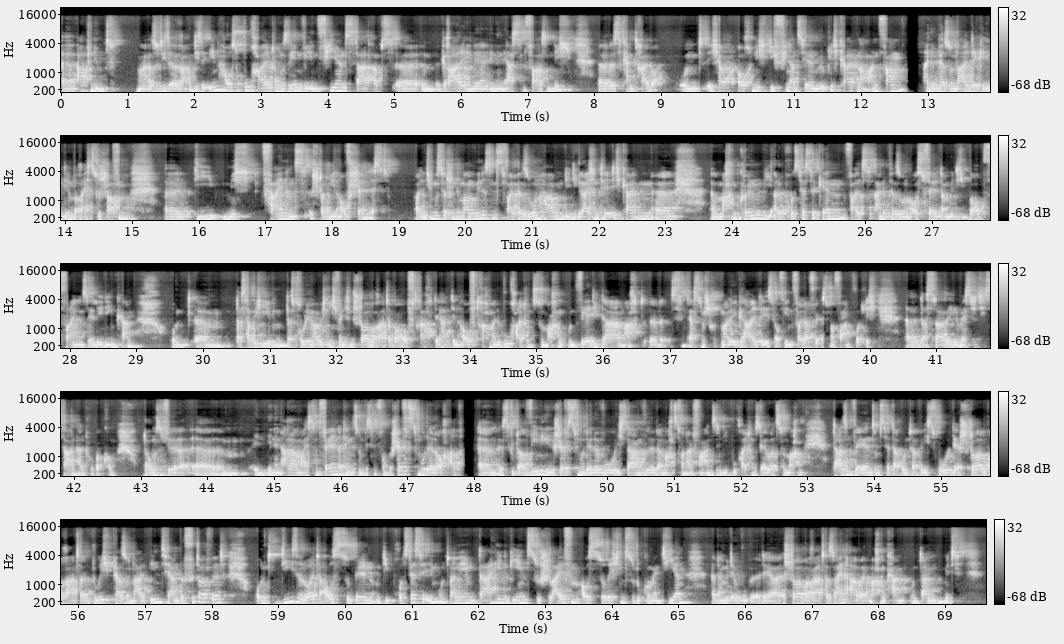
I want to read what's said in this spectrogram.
äh, abnimmt. Also diese, diese Inhouse-Buchhaltung sehen wir in vielen Startups äh, gerade in, der, in den ersten Phasen nicht. Äh, das ist kein Treiber. Und ich habe auch nicht die finanziellen Möglichkeiten am Anfang, eine Personaldecke in dem Bereich zu schaffen, äh, die mich Finance stabil aufstellen lässt weil ich muss ja schon immer mindestens zwei Personen haben, die die gleichen Tätigkeiten äh, äh, machen können, die alle Prozesse kennen, falls eine Person ausfällt, damit ich überhaupt Finance erledigen kann. Und ähm, das habe ich eben, das Problem habe ich nicht, wenn ich einen Steuerberater beauftrage. Der hat den Auftrag, meine Buchhaltung zu machen. Und wer die da macht, äh, das ist im ersten Schritt mal egal. Der ist auf jeden Fall dafür erstmal verantwortlich, äh, dass da regelmäßig die Zahlen halt drüber kommen. Und darum sind wir äh, in, in den allermeisten Fällen, das hängt so ein bisschen vom Geschäftsmodell auch ab, Ähm, es gibt auch wenige Geschäftsmodelle, wo ich sagen würde, da macht es von Anfang an Sinn, die Buchhaltung selber zu machen. Da sind wir in so einem Setup unterwegs, wo der Steuerberater durch Personal intern befüttert wird und diese Leute auszubilden und die Prozesse im Unternehmen dahingehend zu schleifen, auszurichten, zu dokumentieren, äh, damit der, der Steuerberater seine Arbeit machen kann und dann mit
